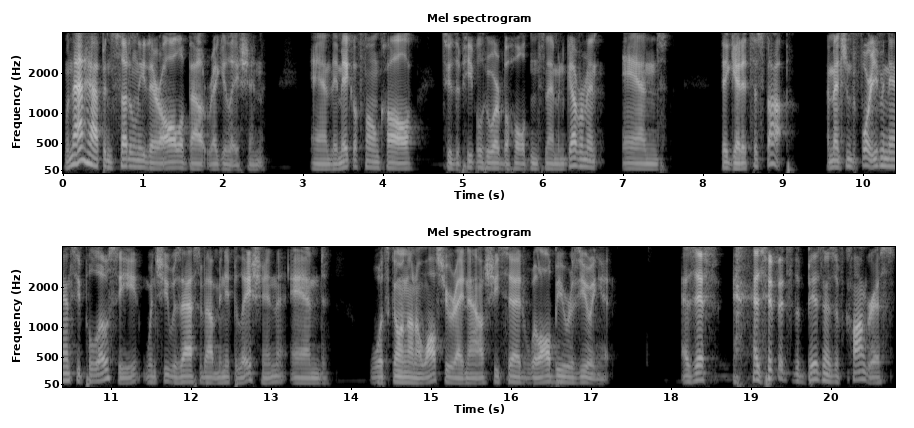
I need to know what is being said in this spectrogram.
when that happens, suddenly they're all about regulation and they make a phone call to the people who are beholden to them in government and they get it to stop. I mentioned before, even Nancy Pelosi, when she was asked about manipulation and what's going on on Wall Street right now, she said, "We'll all be reviewing it," as if as if it's the business of Congress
